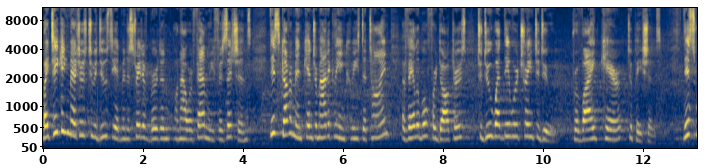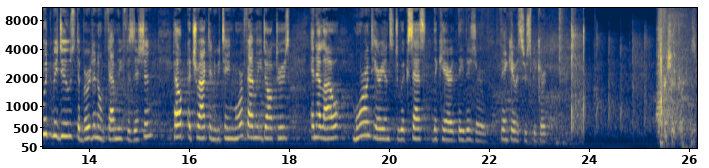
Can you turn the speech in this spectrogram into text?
By taking measures to reduce the administrative burden on our family physicians, this government can dramatically increase the time available for doctors to do what they were trained to do, provide care to patients. This would reduce the burden on family physicians, help attract and retain more family doctors, and allow more Ontarians to access the care they deserve. Thank you, Mr. Speaker. Appreciate it.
